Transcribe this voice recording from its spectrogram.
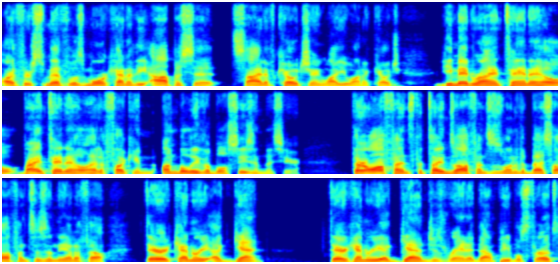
arthur smith was more kind of the opposite side of coaching why you want to coach he made ryan Tannehill. ryan Tannehill had a fucking unbelievable season this year their offense the titans offense is one of the best offenses in the nfl Derrick henry again Derrick Henry again just ran it down people's throats.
